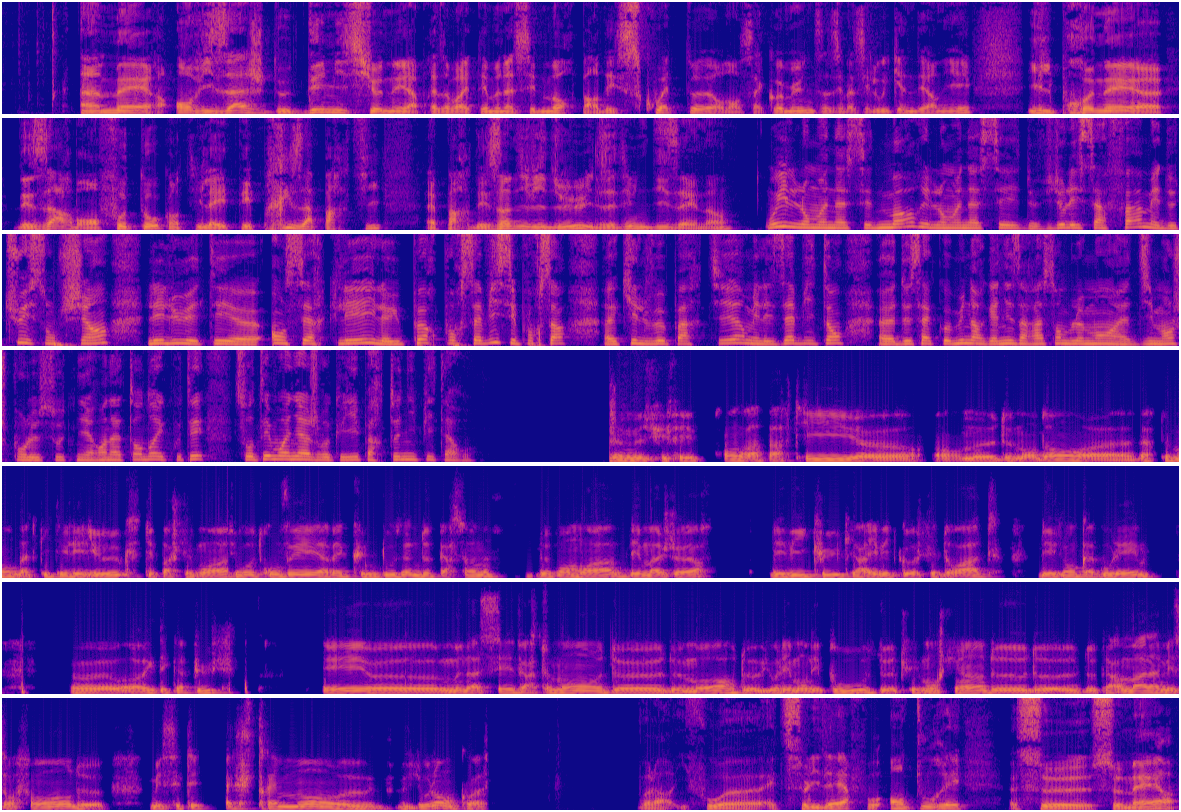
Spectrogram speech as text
un maire envisage de démissionner après avoir été menacé de mort par des squatteurs dans sa commune. Ça s'est passé le week-end dernier. Il prenait euh, des arbres en photo quand il a été pris à partie euh, par des individus. Ils étaient une dizaine. Hein. Oui, ils l'ont menacé de mort, ils l'ont menacé de violer sa femme et de tuer son chien. L'élu était euh, encerclé, il a eu peur pour sa vie, c'est pour ça qu'il veut partir. Mais les habitants de sa commune organisent un rassemblement dimanche pour le soutenir. En attendant, écoutez son témoignage recueilli par Tony Pitaro. Je me suis fait prendre à partie euh, en me demandant euh, vertement de quitter les lieux, que c'était pas chez moi. Je me suis retrouvé avec une douzaine de personnes devant moi, des majeurs, des véhicules qui arrivaient de gauche et de droite, des gens cagoulés, euh, avec des capuches, et menacés vertement de, mort, de violer mon épouse, de tuer mon chien, de, de faire mal à mes enfants. De... Mais c'était extrêmement violent, quoi. Voilà, il faut euh, être solidaire, il faut entourer euh, ce, maire,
